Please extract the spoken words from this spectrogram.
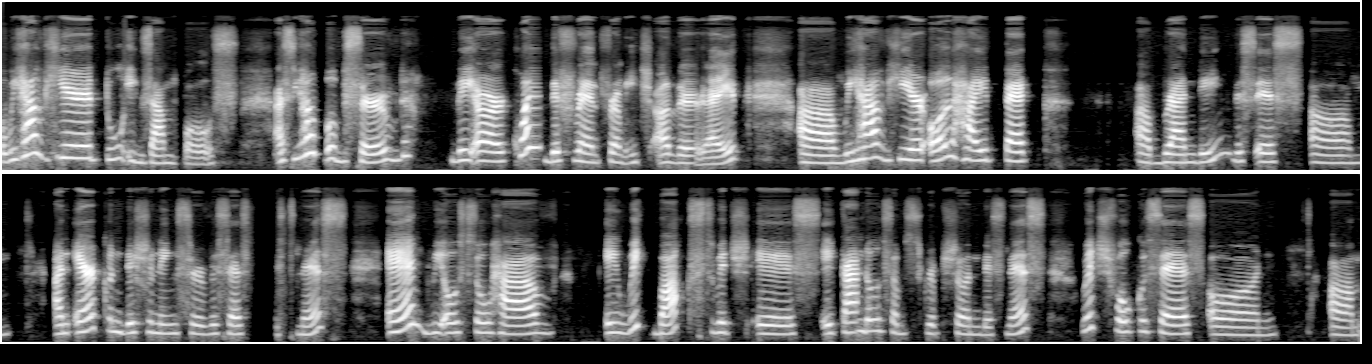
we have here two examples. As you have observed, they are quite different from each other, right? Uh, we have here all high-tech uh, branding. This is um, an air conditioning services business. And we also have a Wick Box, which is a candle subscription business, which focuses on um,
